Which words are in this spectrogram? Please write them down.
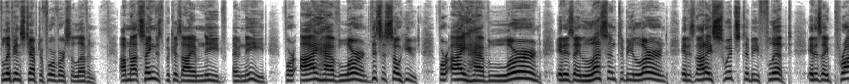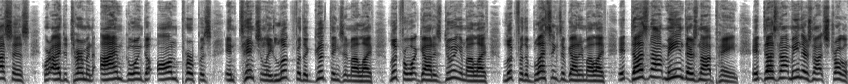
Philippians chapter 4 verse 11. I'm not saying this because I am need, need, for I have learned. This is so huge. For I have learned. It is a lesson to be learned. It is not a switch to be flipped. It is a process where I determine I'm going to, on purpose, intentionally look for the good things in my life, look for what God is doing in my life, look for the blessings of God in my life. It does not mean there's not pain. It does not mean there's not struggle.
